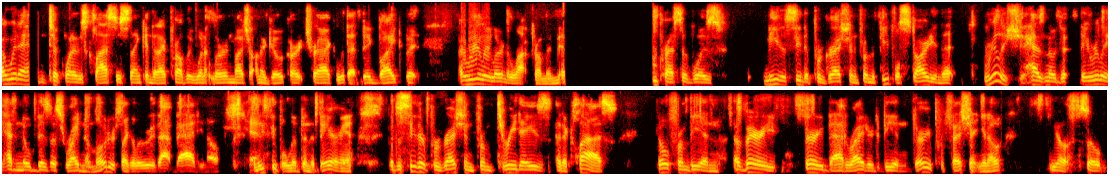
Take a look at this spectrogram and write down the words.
I went ahead and took one of his classes, thinking that I probably wouldn't learn much on a go kart track with that big bike, but I really learned a lot from him. Impressive was me to see the progression from the people starting that really has no they really had no business riding a motorcycle. They were that bad you know? Yeah. and these people lived in the bay area. But to see their progression from three days at a class go from being a very very bad rider to being very proficient you know you know so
